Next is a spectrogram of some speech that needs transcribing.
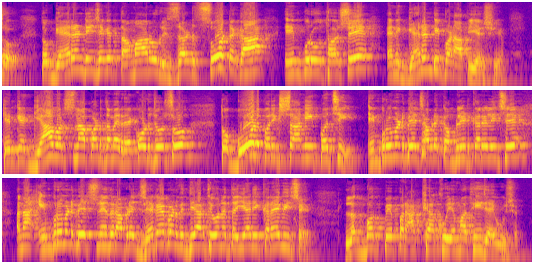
છો, તો ગેરંટી છે કે તમારું રિઝલ્ટ સો ટકા ઇમ્પ્રુવ થશે, એની ગેરંટી પણ આપીએ છીએ. કેમ કે ગયા વર્ષના પણ તમે રેકોર્ડ જોશો, તો બોર્ડ પરીક્ષાની પછી ઇમ્પ્રુવમેન્ટ બેચ આપણે કમ્પ્લીટ કરેલી છે, અને આ ઇમ્પ્રુવમેન્ટ બેચની અંદર આપણે જે કાંઈ પણ વિદ્યાર્થીઓને તૈયારી કરાવી છે લગભગ પેપર આખે આખું એમાંથી જ આવ્યું છે.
